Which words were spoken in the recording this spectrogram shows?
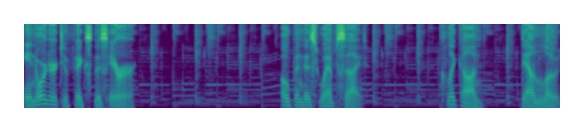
In order to fix this error, open this website. Click on, Download.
